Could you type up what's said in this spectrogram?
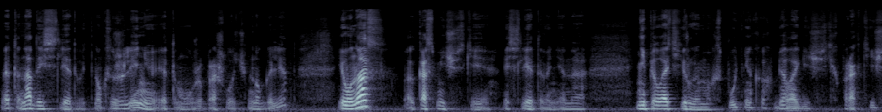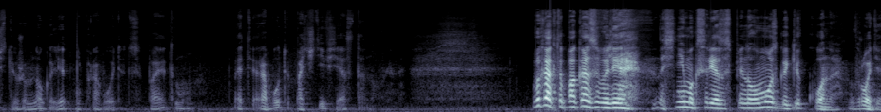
это надо исследовать. Но, к сожалению, этому уже прошло очень много лет. И у нас космические исследования на непилотируемых спутниках биологических практически уже много лет не проводятся. Поэтому эти работы почти все остановлены. Вы как-то показывали снимок среза спинного мозга Геккона, вроде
